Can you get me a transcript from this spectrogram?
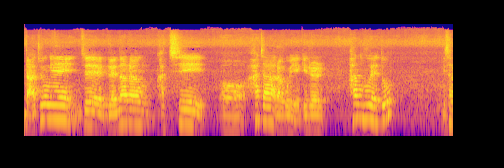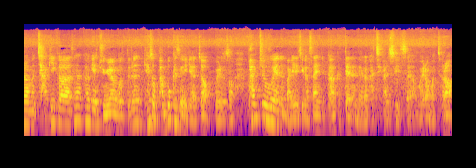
나중에 이제 레나랑 같이 어, 하자라고 얘기를 한 후에도 이 사람은 자기가 생각하기에 중요한 것들은 계속 반복해서 얘기하죠. 예를 들어서 8주 후에는 마일리지가 쌓이니까 그때는 내가 같이 갈 수 있어요. 뭐 이런 것처럼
